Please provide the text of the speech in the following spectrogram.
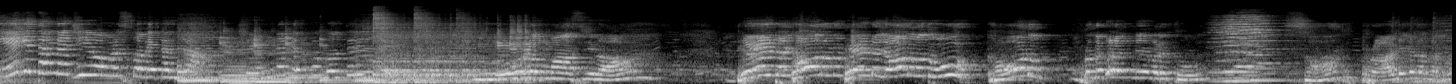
ಹೇಗೆ ತನ್ನ ಜೀವ ಉಳಿಸ್ಕೋಬೇಕಂತ? ನೋಡಮ್ಮ ಶ್ರೀರಾಮ್ ಬೇಟೆಗಾರನು ಬೇಟೆಯಾಡುವುದು ಕಾಡು ಮೃಗಗಳನ್ನೇ ಹೊರತು ಸಾಧು ಪ್ರಾಣಿಗಳನ್ನಲ್ಲ.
